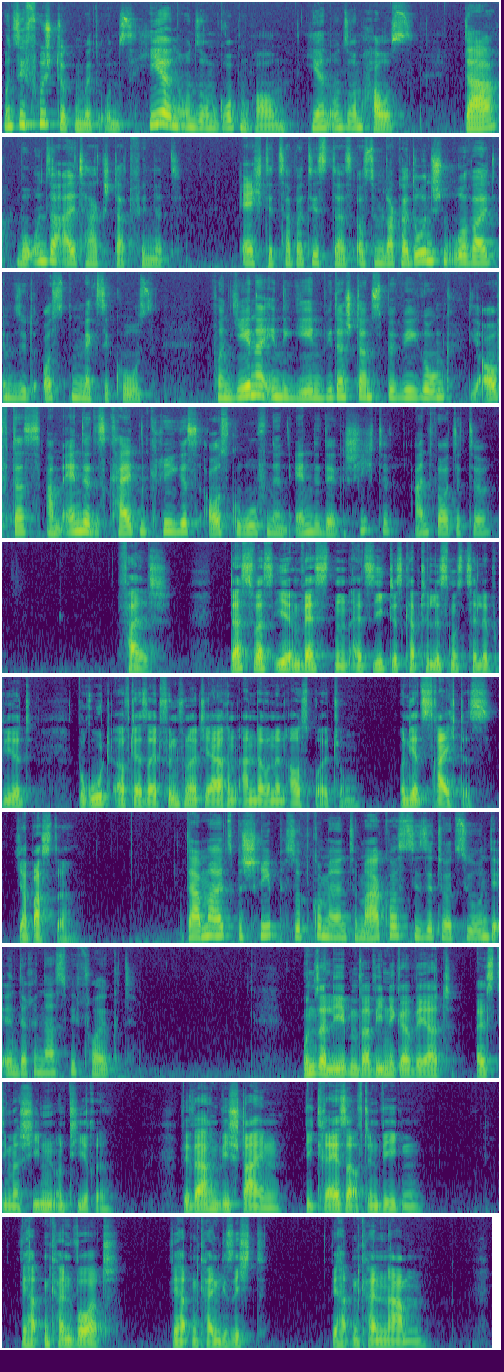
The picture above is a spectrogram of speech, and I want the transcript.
Und sie frühstücken mit uns, hier in unserem Gruppenraum, hier in unserem Haus, da, wo unser Alltag stattfindet. Echte Zapatistas aus dem lakadonischen Urwald im Südosten Mexikos, von jener indigenen Widerstandsbewegung, die auf das am Ende des Kalten Krieges ausgerufenen Ende der Geschichte antwortete Falsch. Das, was ihr im Westen als Sieg des Kapitalismus zelebriert, beruht auf der seit 500 Jahren andauernden Ausbeutung. Und jetzt reicht es. Ja, basta. Damals beschrieb Subkommandante Marcos die Situation der Inderinas wie folgt. Unser Leben war weniger wert als die Maschinen und Tiere. Wir waren wie Stein, wie Gräser auf den Wegen. Wir hatten kein Wort, wir hatten kein Gesicht, wir hatten keinen Namen,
